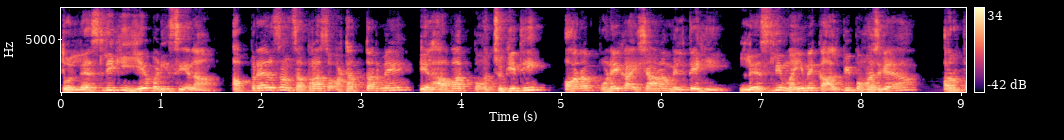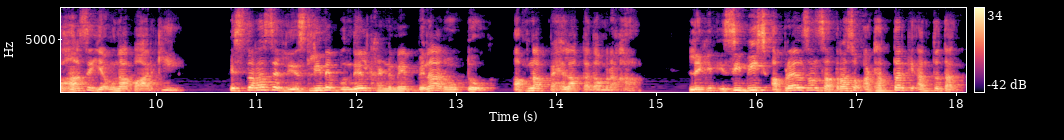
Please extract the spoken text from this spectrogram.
तो लेस्ली की ये बड़ी सेना अप्रैल सन 1778 में इलाहाबाद पहुँच चुकी थी और अब पुणे का इशारा मिलते ही लेस्ली मई में कालपी पहुँच गया और वहाँ से यमुना पार की। इस तरह से लेस्ली ने बुंदेलखंड में बिना रोक टोक अपना पहला कदम रखा। लेकिन इसी बीच अप्रैल सन 1778 के अंत तक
